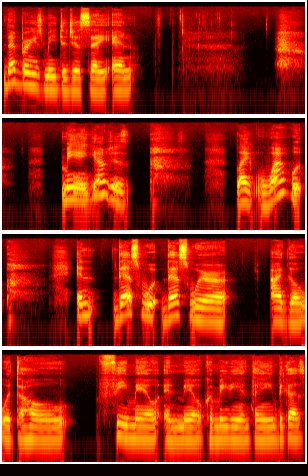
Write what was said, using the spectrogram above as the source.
that brings me to just say, and man, y'all just like why would and that's what that's where I go with the whole female and male comedian thing because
